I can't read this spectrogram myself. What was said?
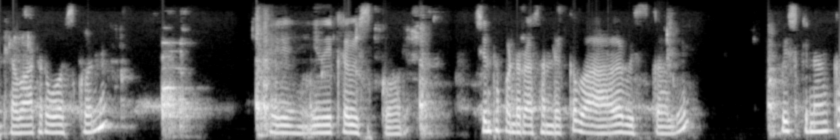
ఇట్లా వాటర్ పోసుకొని ఇది ఇట్లా విసుకోవాలి. చింతపండు రసం లెక్క బాగా విసుకాలి. పిసికినాక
